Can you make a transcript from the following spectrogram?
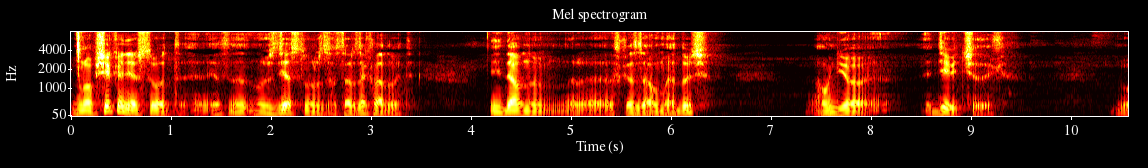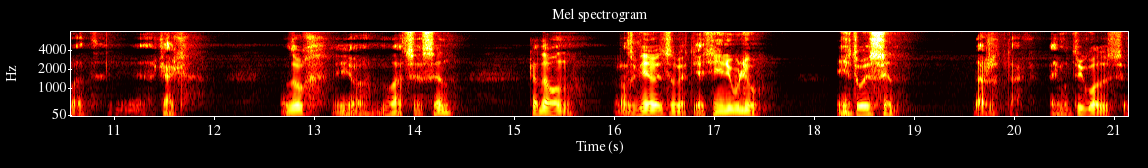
Ну, вообще, конечно, вот это ну, с детства нужно закладывать. недавно сказала моя дочь, а у нее девять человек. Вот. Как вдруг ее младший сын, когда он разгневается, он говорит, я тебя не люблю. Я не твой сын. Даже так. А ему три года все.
